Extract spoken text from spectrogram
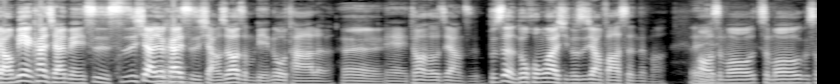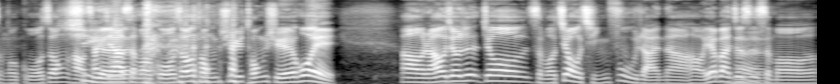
表面看起来没事，私下就开始想说要怎么联络他了。哎，哎、通常都是这样子，不是很多婚外情都是这样发生的吗？哦，哎什么什么什么国中好参加什么国中同居 同学会，哦，然后就是就什么旧情复燃呐、哈、要不然就是嗯。什么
